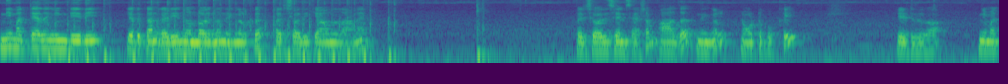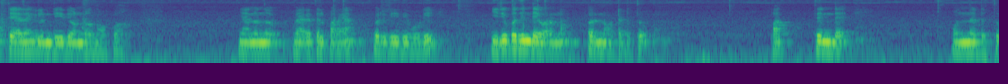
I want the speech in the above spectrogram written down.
ഇനി മറ്റേതെങ്കിലും രീതിയിൽ എടുക്കാൻ കഴിയുന്നുണ്ടോ എന്ന് നിങ്ങൾക്ക് പരിശോധിക്കാവുന്നതാണ്. പരിശോധിച്ചതിന് ശേഷം അത് നിങ്ങൾ നോട്ട് ബുക്കിൽ എഴുതുക. ഇനി മറ്റേതെങ്കിലും രീതി ഉണ്ടോ നോക്കുക. ഞാനൊന്ന് വേഗത്തിൽ പറയാം. ഒരു രീതി കൂടി. ഇരുപതിന്റെ ഒരെണ്ണം ഒരു നോട്ടെടുത്തു. പത്തിന്റെ ഒന്നെടുത്തു.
